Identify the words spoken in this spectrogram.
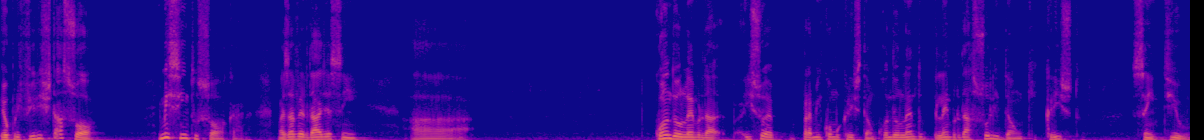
Eu prefiro estar só. Eu me sinto só, cara. Mas a verdade é assim, a- quando eu lembro da isso é pra mim como cristão, quando eu lembro, lembro da solidão que Cristo sentiu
